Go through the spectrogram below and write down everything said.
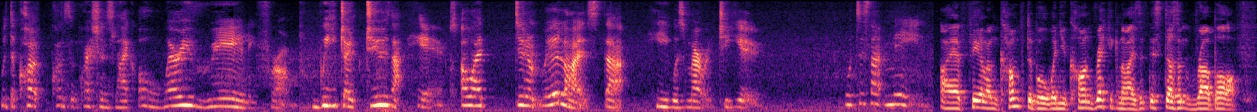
With the co- constant questions like, oh, where are you really from? We don't do that here. Oh, I didn't realise that he was married to you. What does that mean? I feel uncomfortable when you can't recognise that this doesn't rub off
